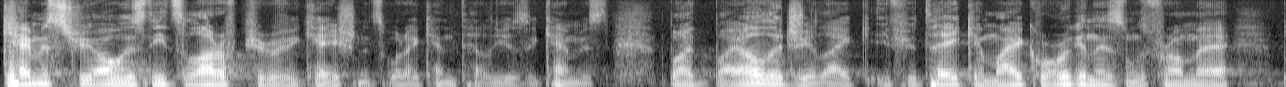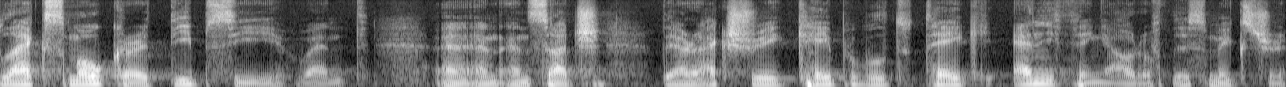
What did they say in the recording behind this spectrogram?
Chemistry always needs a lot of purification, it's what I can tell you as a chemist. But biology, like if you take a microorganism from a black smoker, a deep sea vent, and, and, and such, they're actually capable to take anything out of this mixture.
